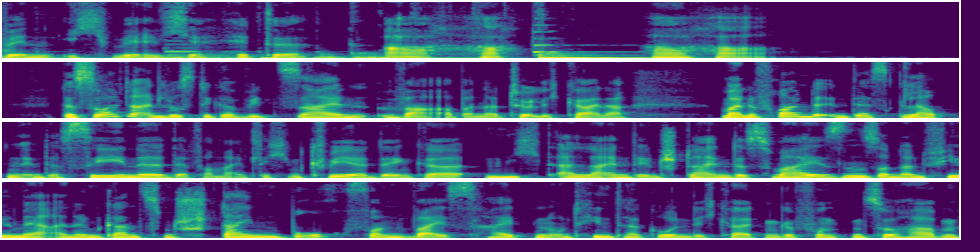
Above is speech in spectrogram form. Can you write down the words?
wenn ich welche hätte. Aha. Haha. Das sollte ein lustiger Witz sein, war aber natürlich keiner. Meine Freunde indes glaubten in der Szene der vermeintlichen Querdenker nicht allein den Stein des Weisen, sondern vielmehr einen ganzen Steinbruch von Weisheiten und Hintergründigkeiten gefunden zu haben.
